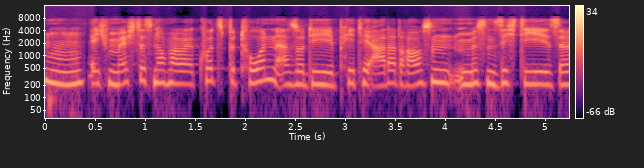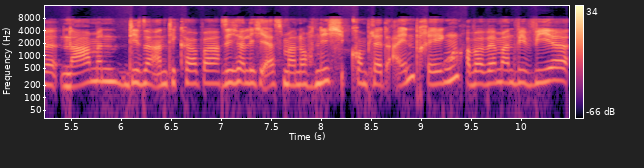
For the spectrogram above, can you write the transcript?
Mhm. Ich möchte es nochmal kurz betonen. Also die PTA da draußen müssen sich diese Namen dieser Antikörper sicherlich erstmal noch nicht komplett einprägen. Aber wenn man wie wir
